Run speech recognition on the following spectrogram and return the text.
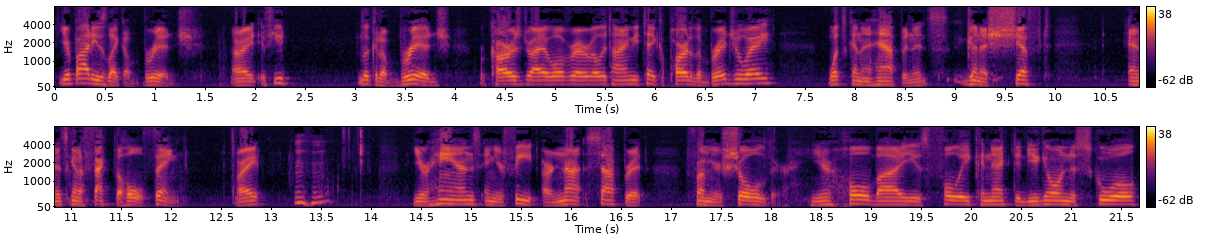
your body is like a bridge. All right? If you look at a bridge where cars drive over every time, you take a part of the bridge away, what's going to happen? It's going to shift and it's going to affect the whole thing, right? Mm-hmm. Your hands and your feet are not separate from your shoulder. Your whole body is fully connected. You go into school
